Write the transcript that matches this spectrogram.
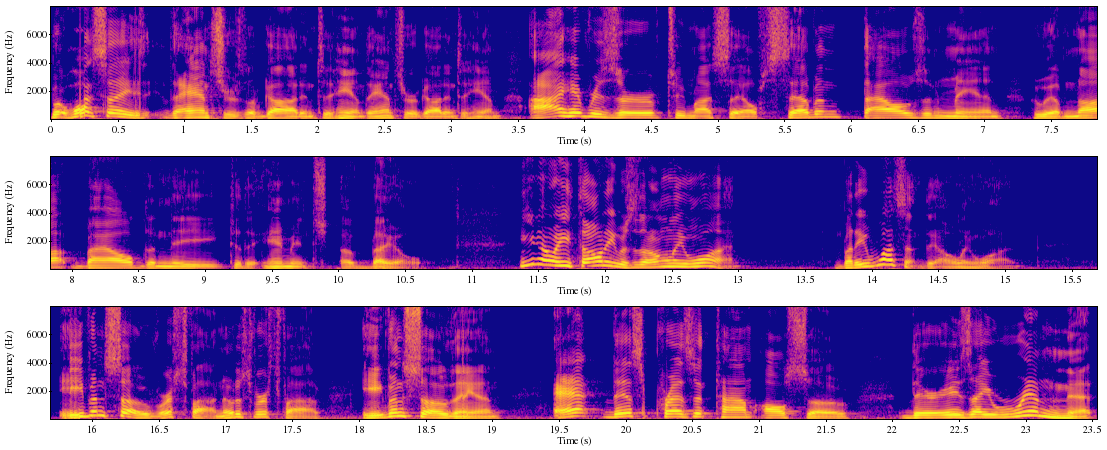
But what says the answers of God unto him, the answer of God unto him? I have reserved to myself 7,000 men who have not bowed the knee to the image of Baal. You know, he thought he was the only one, but he wasn't the only one. Even so, verse 5, notice verse 5, even so then, at this present time also, there is a remnant,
